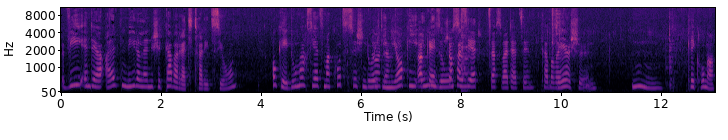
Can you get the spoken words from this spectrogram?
wie in der alten niederländischen Kabarett-Tradition. Okay, du machst jetzt mal kurz zwischendurch die Gnocchi in Okay, die Soße. schon passiert. Darfst weiter erzählen. Kabarett. Sehr schön. Mm, krieg Hunger.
